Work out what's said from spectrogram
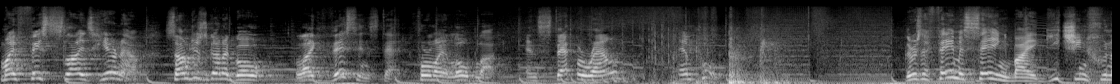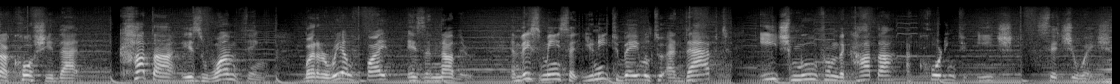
my fist slides here now. So I'm just gonna go like this instead for my low block and step around and pull. There's a famous saying by Gichin Funakoshi that kata is one thing, but a real fight is another. And this means that you need to be able to adapt each move from the kata according to each situation.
